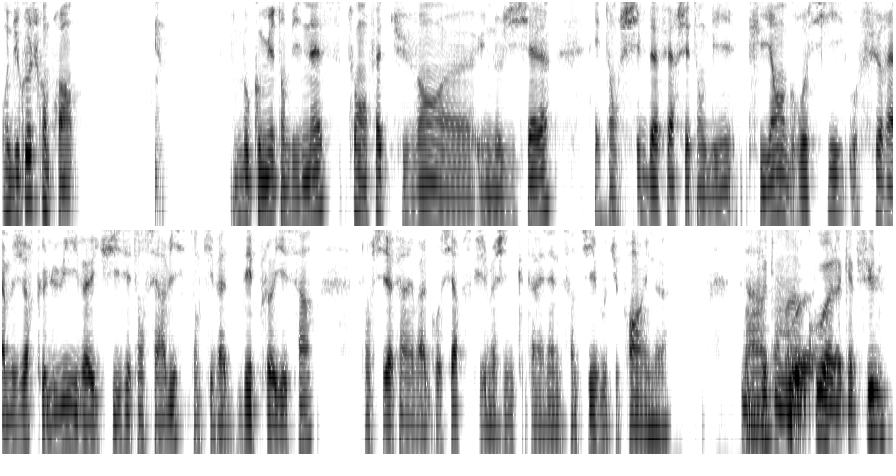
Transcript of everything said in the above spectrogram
Du coup, je comprends beaucoup mieux ton business. Toi, en fait, tu vends euh, une logiciel et ton chiffre d'affaires chez ton client grossit au fur et à mesure que lui, il va utiliser ton service. Donc, il va déployer ça. Ton chiffre d'affaires, il va grossir parce que j'imagine que tu as une incentive où tu prends une... En fait, on a un euh, coût à la capsule.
